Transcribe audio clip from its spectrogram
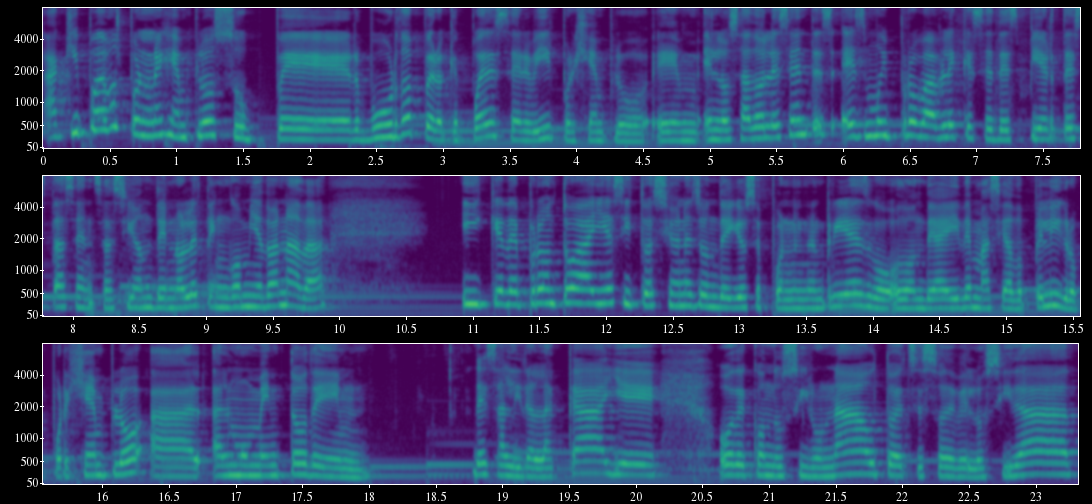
Aquí podemos poner un ejemplo súper burdo, pero que puede servir. Por ejemplo, en, en, los adolescentes es muy probable que se despierte esta sensación de no le tengo miedo a nada y que de pronto haya situaciones donde ellos se ponen en riesgo o donde hay demasiado peligro. Por ejemplo, al, momento de, de salir a la calle o de conducir un auto a exceso de velocidad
